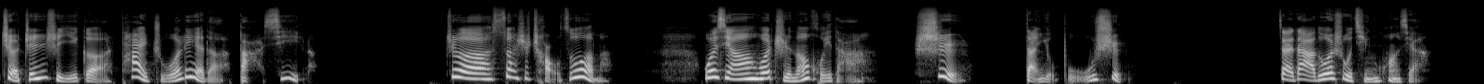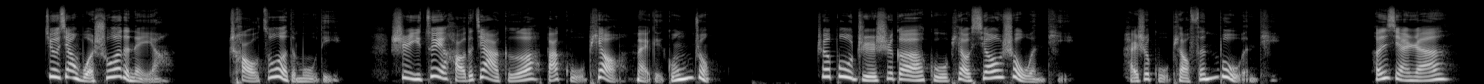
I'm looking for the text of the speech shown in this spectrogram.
这真是一个太拙劣的把戏了。这算是炒作吗？我想，我只能回答是，但又不是。在大多数情况下，就像我说的那样，炒作的目的是以最好的价格把股票卖给公众。这不只是个股票销售问题，还是股票分布问题。很显然，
